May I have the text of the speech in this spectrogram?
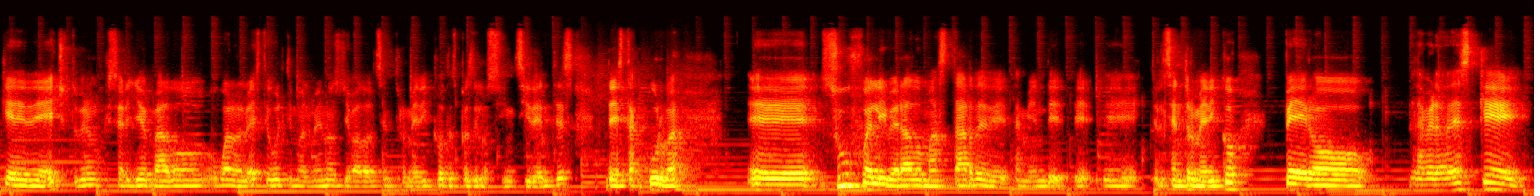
que de hecho tuvieron que ser llevado, bueno, este último al menos llevado al centro médico después de los incidentes de esta curva. Eh, Su fue liberado más tarde de, también de, del centro médico, pero la verdad es que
